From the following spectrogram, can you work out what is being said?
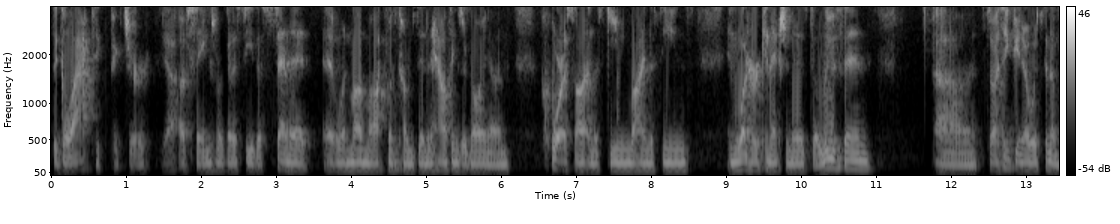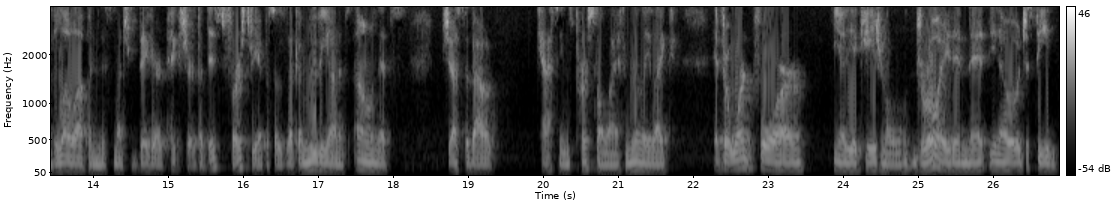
the galactic picture yeah. of things. We're going to see the Senate uh, when Mon Mothma comes in and how things are going on Coruscant and the scheming behind the scenes and what her connection is to Luthen. Uh, so I think you know it's going to blow up into this much bigger picture. But this first three episodes is like a movie on its own that's just about Cassian's personal life, and really like if it weren't for you know the occasional droid in it, you know it would just be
